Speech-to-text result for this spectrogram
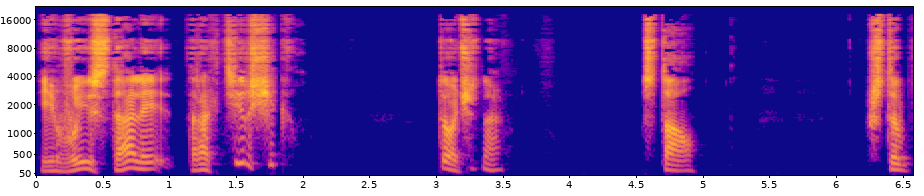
И вы стали трактирщиком? Точно. Стал. Чтоб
